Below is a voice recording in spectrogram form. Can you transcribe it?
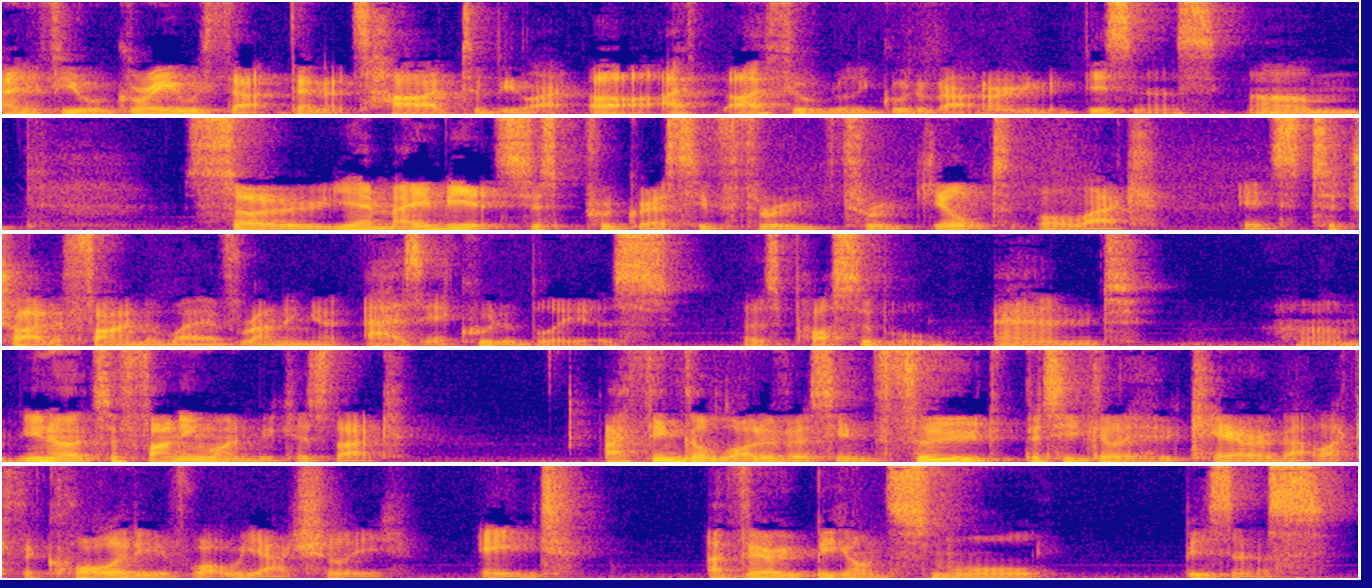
And if you agree with that, then it's hard to be like, oh, I, I feel really good about owning a business. Um, so yeah, maybe it's just progressive through through guilt, or like it's to try to find a way of running it as equitably as as possible. And um, you know, it's a funny one because like I think a lot of us in food, particularly who care about like the quality of what we actually eat, are very big on small business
